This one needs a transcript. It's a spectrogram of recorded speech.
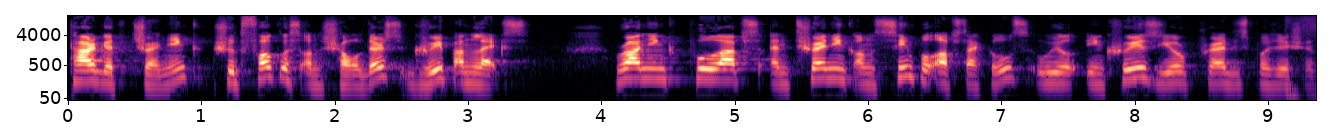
Target training should focus on shoulders, grip and legs. Running, pull-ups and training on simple obstacles will increase your predisposition.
